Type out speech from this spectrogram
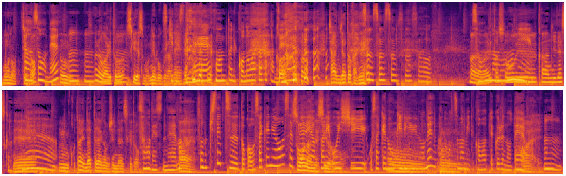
ものっていうの？そうね、うん、そういうの割と好きですもんね、僕らね。好きですね。本当にこの綿とかね。ちゃんじゃとかね。そうそうそうそうそう。まあ割とそういう感じですかね。ねうん、答えになってないかもしれないですけど。そうですね。まあ、はい、その季節とかお酒に合わせてやっぱり美味しいお酒のお気に入りのね、あのおつまみで変わってくるので、はい、うん、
